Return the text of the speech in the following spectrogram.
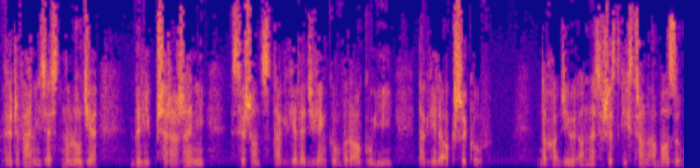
Wyrwani ze snu ludzie byli przerażeni, słysząc tak wiele dźwięków rogu i tak wiele okrzyków. Dochodziły one z wszystkich stron obozu.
